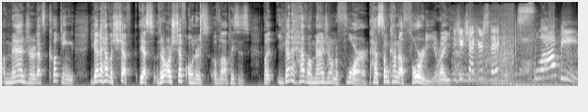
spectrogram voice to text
a manager that's cooking. You gotta have a chef. Yes, there are chef owners of a lot of places, but you gotta have a manager on the floor that has some kind of authority, right? Did you check your stick? Sloppy.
